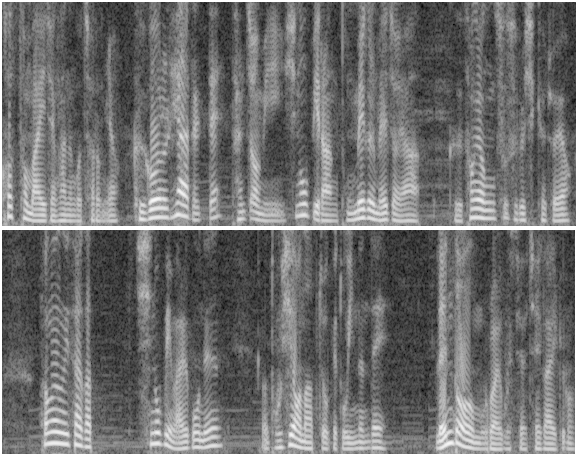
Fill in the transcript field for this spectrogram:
커스터마이징 하는 것처럼요. 그걸 해야 될 때 단점이 신호비랑 동맥을 맺어야 그 성형 수술을 시켜줘요. 성형 의사가 신호비 말고는 도시연합 쪽에도 있는데 랜덤으로 알고 있어요. 제가 알기론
